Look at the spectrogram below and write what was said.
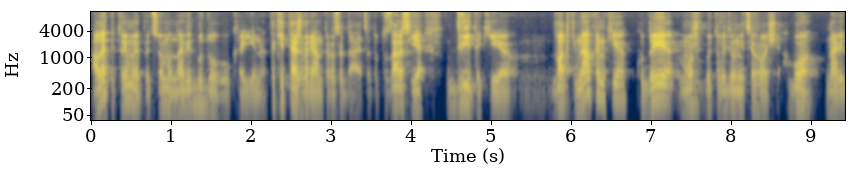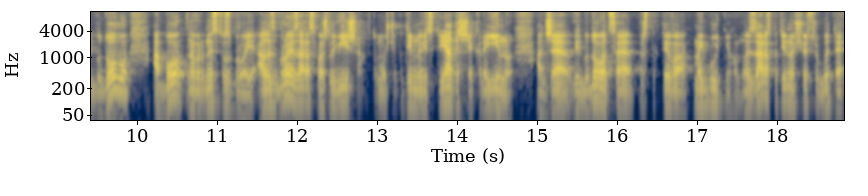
але підтримує при цьому на відбудову України. Такі теж варіанти розглядаються. Тобто зараз є дві такі. Два такі напрямки, куди можуть бути виділені ці гроші, або на відбудову, або на виробництво зброї. Але зброя зараз важливіша, тому що потрібно відстояти ще країну, адже відбудова це перспектива майбутнього. Ну, зараз потрібно щось робити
